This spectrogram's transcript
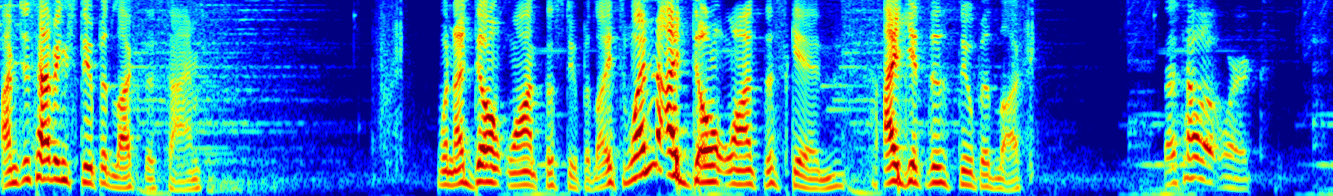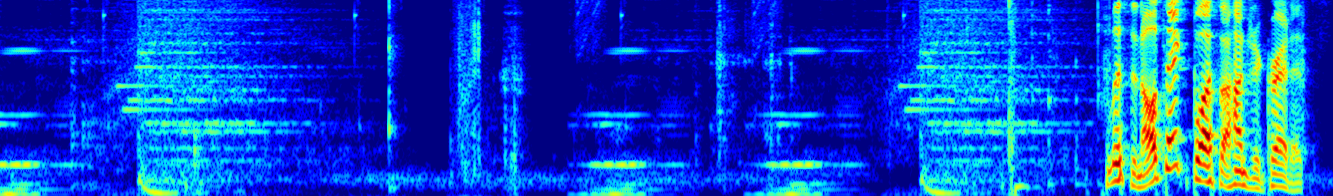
I'm just having stupid luck this time. When I don't want the stupid luck. It's when I don't want the skins. I get the stupid luck. That's how it works. Listen, I'll take plus 100 credits.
